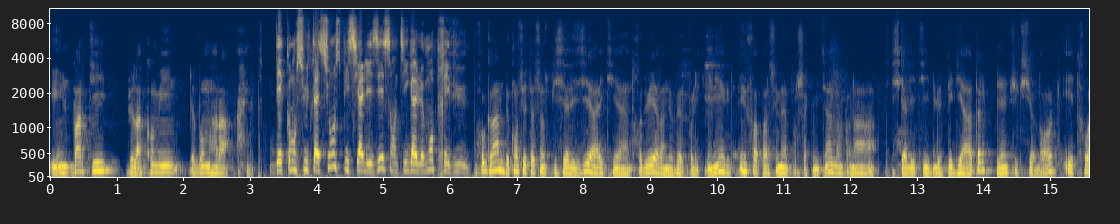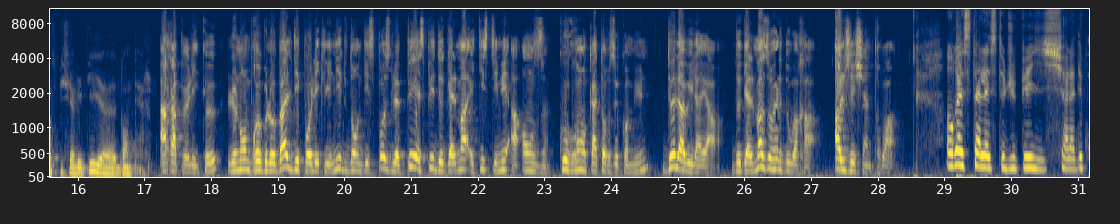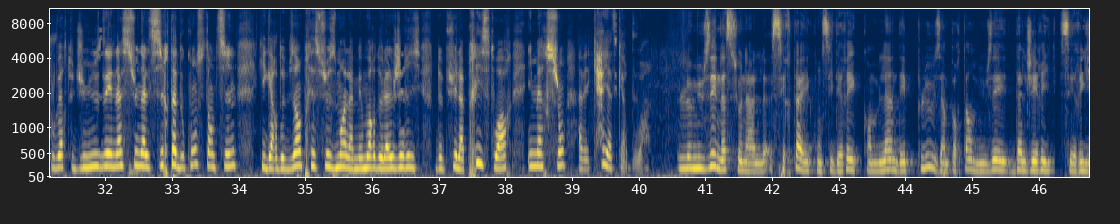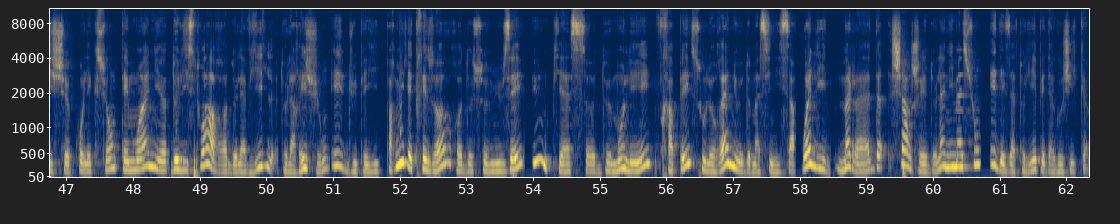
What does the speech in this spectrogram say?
et une partie de la commune de Boumhara Ahmed. Des consultations spécialisées sont également prévues. Programme de consultation spécialisée a été introduit à la nouvelle polyclinique une fois par semaine pour chaque médecin. Donc on a spécialité le pédiatre, l'infectiologue et trois spécialités euh, dentaires. À rappeler que le nombre global des polycliniques dont dispose le PSP de Galma est estimé à 11, couvrant 14 communes de la wilaya de Galma Zoher Douaha, Alger 3. On reste à l'est du pays, à la découverte du musée national Cirta de Constantine, qui garde bien précieusement la mémoire de l'Algérie depuis la préhistoire. Immersion avec Hayat Karboua. Le musée national Cirta est considéré comme l'un des plus importants musées d'Algérie. Ses riches collections témoignent de l'histoire de la ville, de la région et du pays. Parmi les trésors de ce musée, pièce de monnaie frappée sous le règne de Massinissa. Walid Marad, chargé de l'animation et des ateliers pédagogiques.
